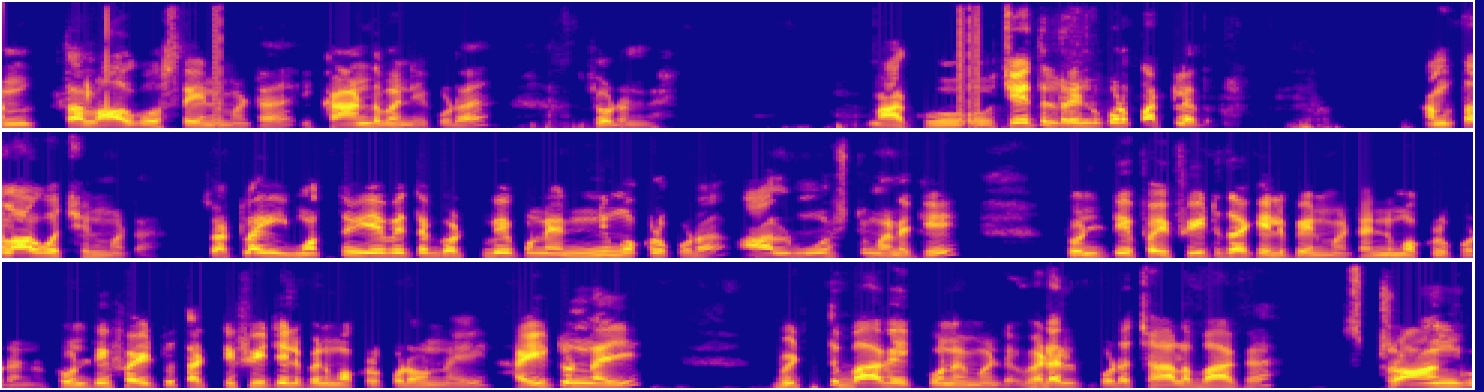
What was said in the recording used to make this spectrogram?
ఎంత లావుగా వస్తాయి అనమాట ఈ కాండం అన్నీ కూడా చూడండి. నాకు చేతులు రెండు కూడా పట్టలేదు. అంత లావుగా వచ్చాయి అనమాట సో అట్లా ఈ మొత్తం ఏవైతే గట్టు వైపు ఉన్న అన్ని మొక్కలు కూడా ఆల్మోస్ట్ మనకి ట్వంటీ ఫైవ్ ఫీట్ దాకా వెళ్ళిపోయాయి అనమాట అన్ని మొక్కలు కూడా twenty five to thirty feet వెళ్ళిపోయిన మొక్కలు కూడా ఉన్నాయి. హైట్ ఉన్నాయి. విడ్త్ బాగా ఎక్కువ ఉన్నాయన్నమాట వెడల్పు కూడా చాలా బాగా స్ట్రాంగ్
